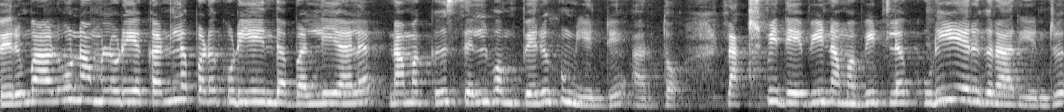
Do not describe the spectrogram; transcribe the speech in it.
பெரும்பாலும் நம்மளுடைய கண்ணில் படக்கூடிய இந்த பள்ளியால் நமக்கு செல்வம் பெருகும் என்றே அர்த்தம். லக்ஷ்மி தேவி நம்ம வீட்டில் குடியேறுகிறார் என்று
